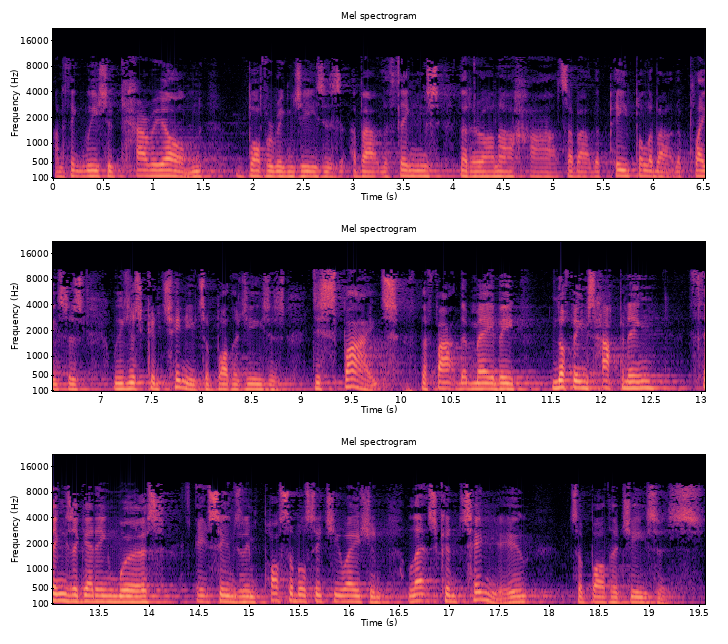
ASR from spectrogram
And I think we should carry on bothering Jesus about the things that are on our hearts, about the people, about the places. We just continue to bother Jesus despite the fact that maybe nothing's happening, things are getting worse, it seems an impossible situation. Let's continue to bother Jesus.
